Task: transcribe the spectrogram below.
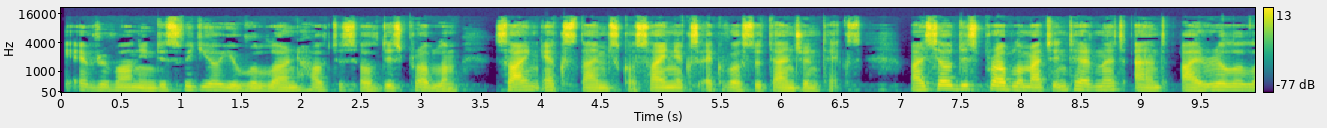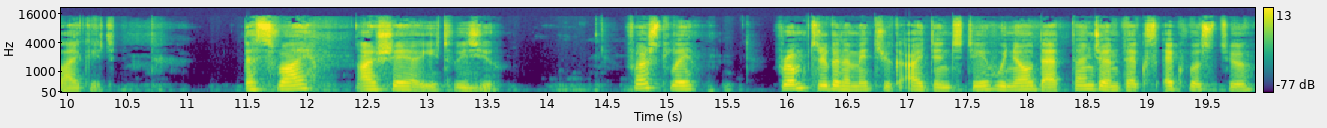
Hey everyone, in this video you will learn how to solve this problem. Sine x times cosine x equals to tangent x. I saw this problem at internet and I really like it. That's why I share it with you. Firstly, from trigonometric identity we know that tangent x equals to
